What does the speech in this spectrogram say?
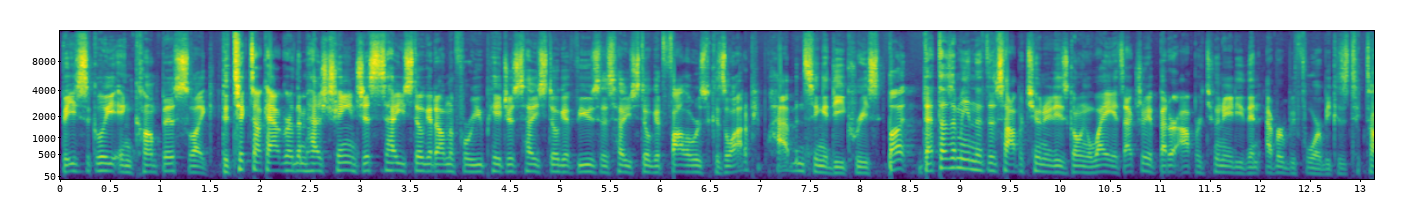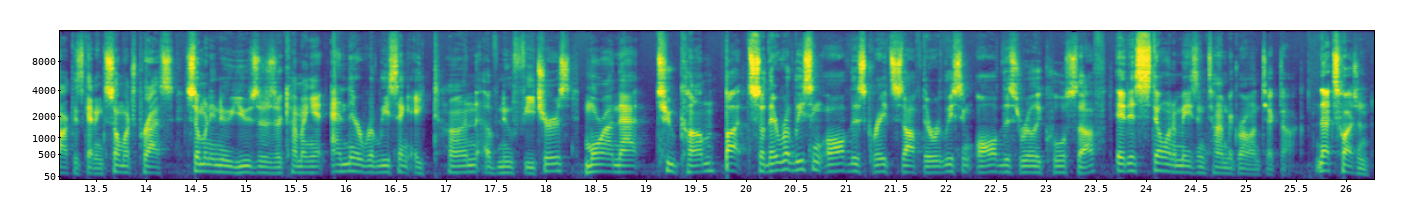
basically encompass like the TikTok algorithm has changed. This is how you still get on the For You page. This is how you still get views. This is how you still get followers because a lot of people have been seeing a decrease. But that doesn't mean that this opportunity is going away. It's actually a better opportunity than ever before because TikTok is getting so much press. So many new users are coming in and they're releasing a ton of new features. More on that to come. But so they're releasing all this great stuff. They're releasing all this really cool stuff. It is still an amazing time to grow on TikTok. Next question.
